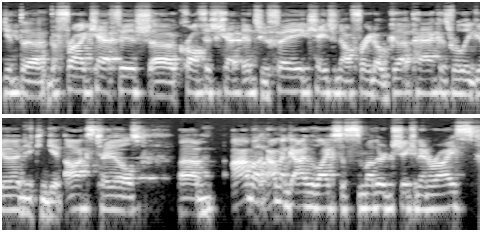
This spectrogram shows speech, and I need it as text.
get the the fried catfish, uh, crawfish cat etouffee, Cajun Alfredo gut pack is really good. You can get oxtails. Um, I'm a I'm a guy who likes a smothered chicken and rice.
